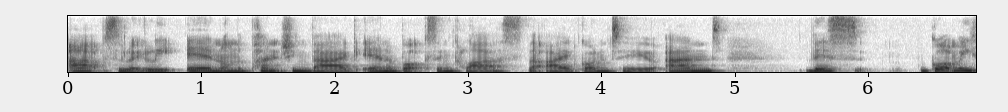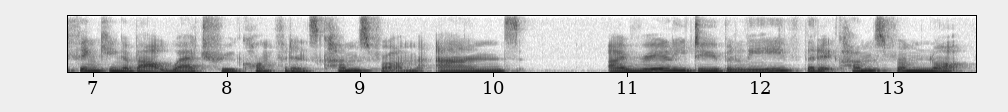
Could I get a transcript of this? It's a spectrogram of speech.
absolutely in on the punching bag in a boxing class that I had gone to. And this got me thinking about where true confidence comes from. And I really do believe that it comes from not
